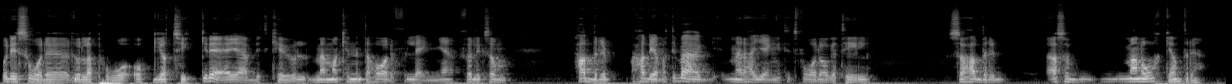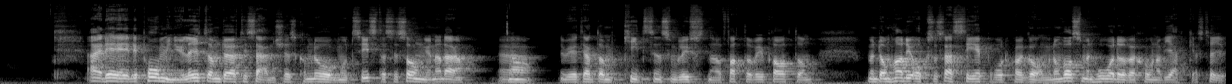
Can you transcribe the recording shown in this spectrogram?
Och det är så det rullar på och jag tycker det är jävligt kul men man kan inte ha det för länge för liksom... Hade, det, hade jag varit iväg med det här gänget i två dagar till så hade det... Alltså, man orkar inte det. Nej, det, det påminner ju lite om Dirty Sanchez. Kommer du ihåg mot sista säsongerna där? Eh, Ja. Nu vet jag inte om kidsen som lyssnar fattar vad vi pratar om. Men de hade ju också så här CP-hård jargong. De var som en hårdare version av Jackass typ.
